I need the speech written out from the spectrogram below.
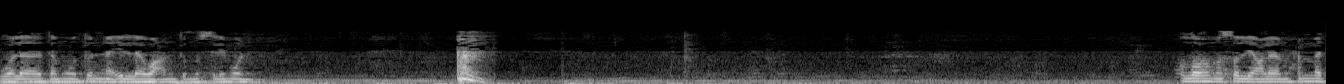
ولا تموتن إلا وأنتم مسلمون. اللهم صل على محمد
